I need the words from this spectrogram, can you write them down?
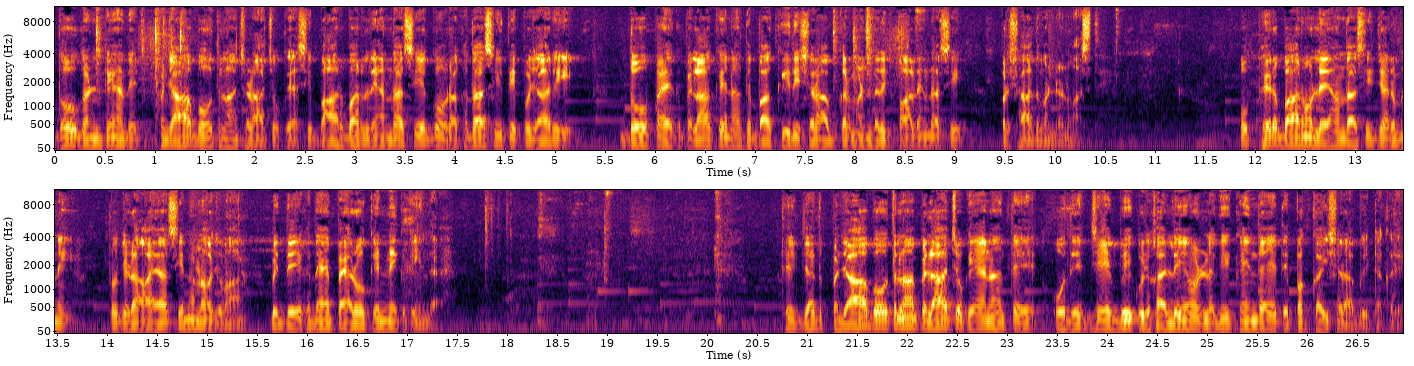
2 ਘੰਟਿਆਂ ਦੇ ਵਿੱਚ 50 ਬੋਤਲਾਂ ਚੜਾ ਚੁੱਕਿਆ ਸੀ। ਬਾਰ-ਬਾਰ ਲਿਆਂਦਾ ਸੀ, ਅੱਗੋਂ ਰੱਖਦਾ ਸੀ ਤੇ ਪੁਜਾਰੀ ਦੋ ਪੈਕ ਪਿਲਾ ਕੇ ਨਾ ਤੇ ਬਾਕੀ ਦੀ ਸ਼ਰਾਬ ਕਰਮੰਡਲ ਵਿੱਚ ਪਾ ਲੈਂਦਾ ਸੀ ਪ੍ਰਸ਼ਾਦ ਵੰਡਣ ਵਾਸਤੇ। ਉਹ ਫਿਰ ਬਾਹਰੋਂ ਲੈ ਆਂਦਾ ਸੀ ਜਰਮਨੀ ਤੋਂ ਜਿਹੜਾ ਆਇਆ ਸੀ ਨਾ ਨੌਜਵਾਨ, ਵੀ ਦੇਖਦੇ ਆ ਪੈਰੋ ਕਿੰਨੇ ਕੁ ਪੀਂਦਾ ਹੈ। ਤੇ ਜਦ 50 ਬੋਤਲਾਂ ਪਿਲਾ ਚੁੱਕਿਆ ਨਾ ਤੇ ਉਹਦੇ ਜੇਬ ਵੀ ਕੁਝ ਖਾਲੀ ਹੋਣ ਲੱਗੀ, ਕਹਿੰਦਾ ਇਹ ਤੇ ਪੱਕਾ ਹੀ ਸ਼ਰਾਬੀ ਟਕਰੇ।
